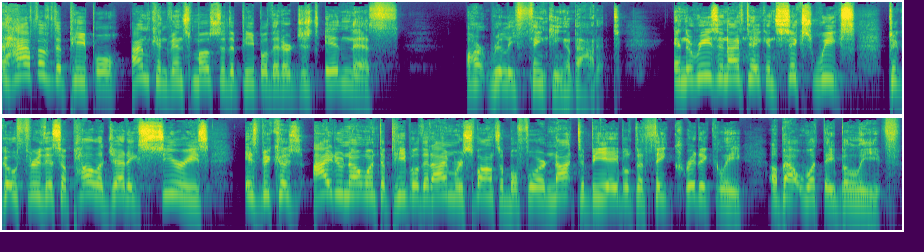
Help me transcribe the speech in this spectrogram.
Half of the people, I'm convinced most of the people that are just in this aren't really thinking about it. And the reason I've taken six weeks to go through this apologetic series is because I do not want the people that I'm responsible for not to be able to think critically about what they believe.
